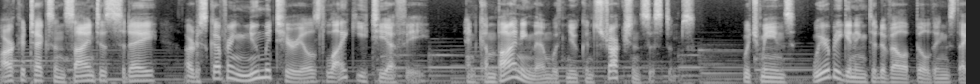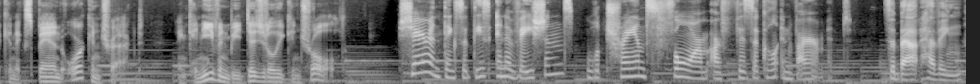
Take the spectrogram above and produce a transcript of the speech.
Architects and scientists today are discovering new materials like ETFE and combining them with new construction systems, which means we're beginning to develop buildings that can expand or contract and can even be digitally controlled. Sharon thinks that these innovations will transform our physical environment. It's about having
